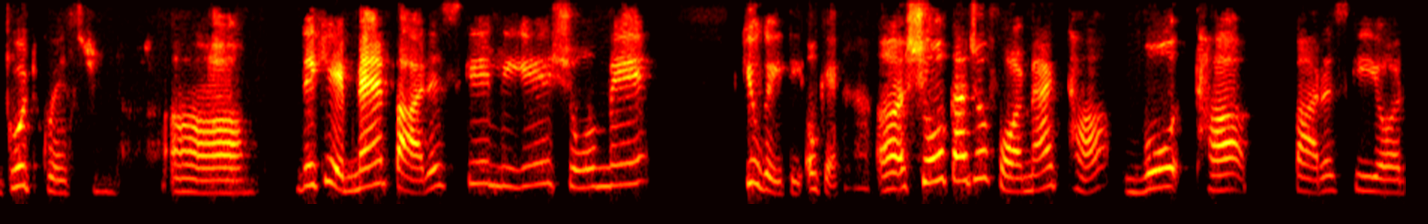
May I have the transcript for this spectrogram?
गुड क्वेश्चन देखिए मैं पारस के लिए शो में क्यों गई थी? ओके okay. शो का जो फॉर्मेट था वो था पारस की और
